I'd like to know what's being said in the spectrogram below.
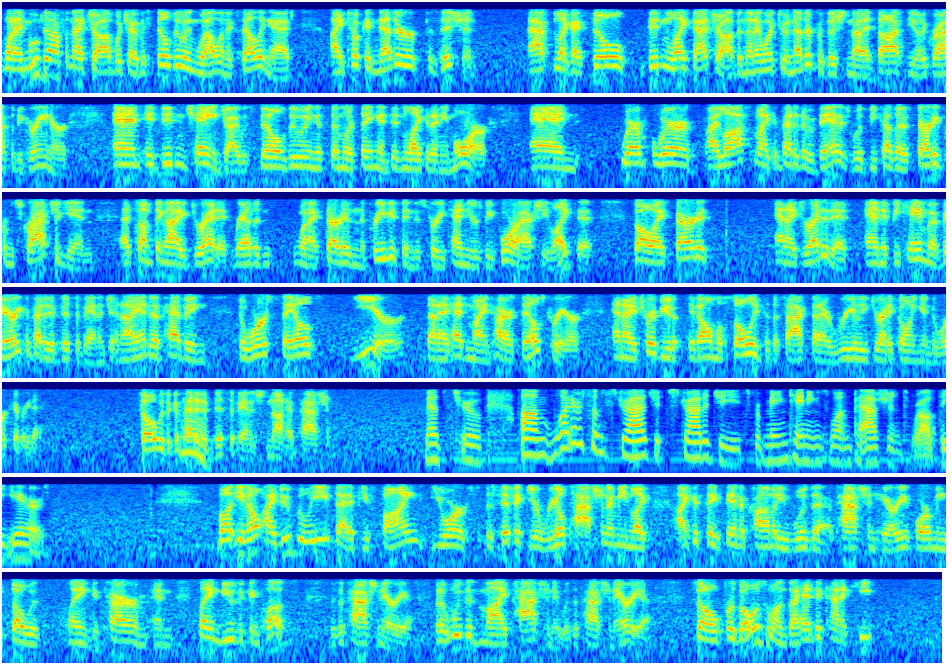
when I moved on from that job, which I was still doing well and excelling at, I took another position. After, like I still didn't like that job, and then I went to another position that I thought, you know, the grass would be greener, and it didn't change. I was still doing a similar thing and didn't like it anymore. And where where I lost my competitive advantage was because I was starting from scratch again at something I dreaded, rather than when I started in the previous industry ten years before. I actually liked it. So I started and I dreaded it, and it became a very competitive disadvantage, and I ended up having the worst sales year that I had in my entire sales career, and I attribute it almost solely to the fact that I really dreaded going into work every day. So it was a competitive mm. disadvantage to not have passion. That's true. Um, what are some strat- strategies for maintaining one passion throughout the years? Well, you know, I do believe that if you find your specific, your real passion, I mean, like, I could say stand up comedy was a passion area for me, so was playing guitar and playing music in clubs was a passion area. But it wasn't my passion, it was a passion area. So for those ones, I had to kind of keep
